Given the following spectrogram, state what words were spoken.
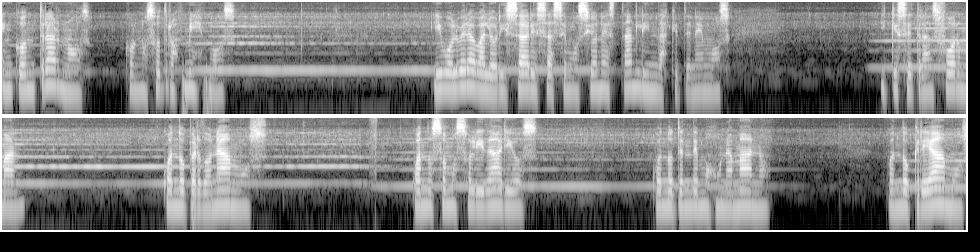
encontrarnos con nosotros mismos y volver a valorizar esas emociones tan lindas que tenemos y que se transforman cuando perdonamos, cuando somos solidarios, cuando tendemos una mano, cuando creamos,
